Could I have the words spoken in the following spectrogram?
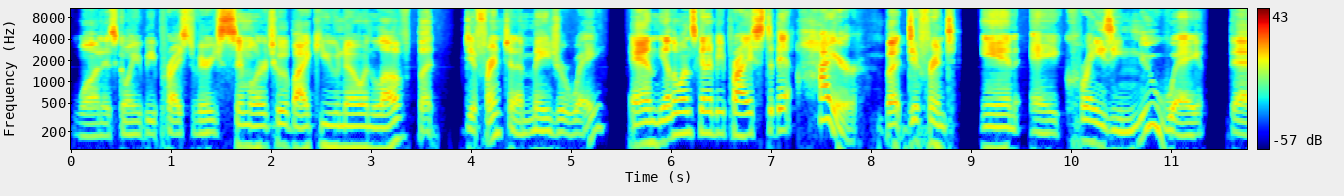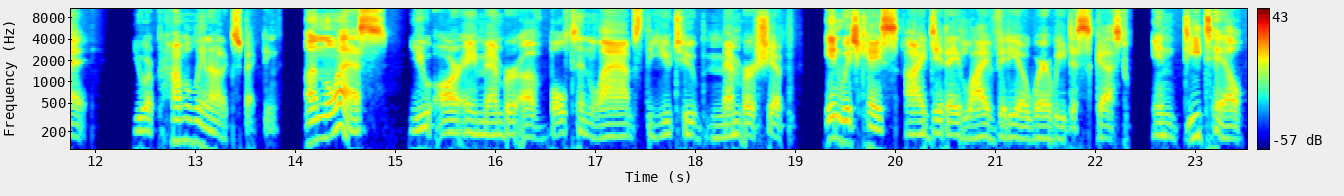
One is going to be priced very similar to a bike you know and love, but different in a major way. And the other one's going to be priced a bit higher, but different in a crazy new way that you are probably not expecting, unless you are a member of Bolton Labs, the YouTube membership, in which case I did a live video where we discussed in detail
